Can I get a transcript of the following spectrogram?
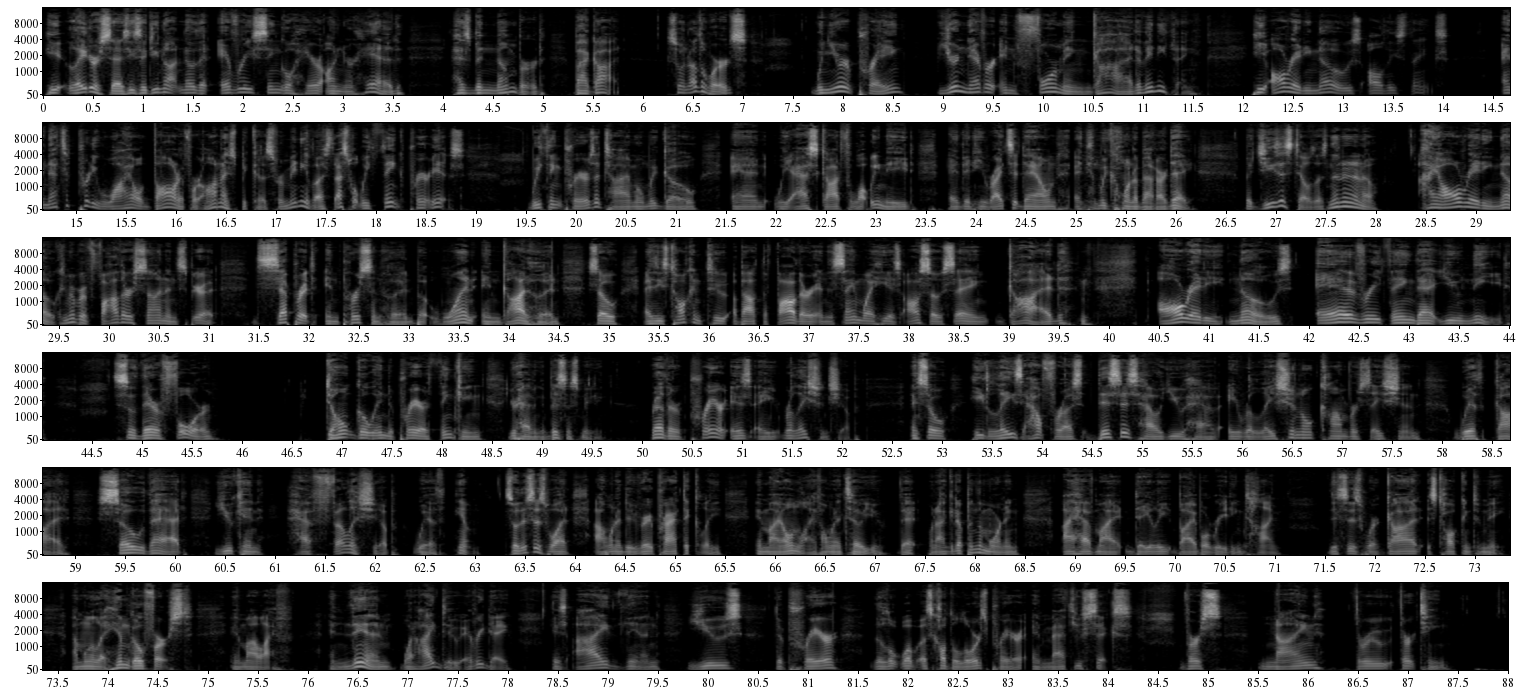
He later says, he said, Do you not know that every single hair on your head has been numbered by God? So, in other words, when you're praying, you're never informing God of anything. He already knows all these things. And that's a pretty wild thought if we're honest, because for many of us, that's what we think prayer is. We think prayer is a time when we go and we ask God for what we need, and then He writes it down, and then we go on about our day. But Jesus tells us, no, no, no, no. I already know. Because remember, Father, Son, and Spirit, separate in personhood, but one in Godhood. So as he's talking to about the Father, in the same way, he is also saying God already knows everything that you need. So therefore, don't go into prayer thinking you're having a business meeting. Rather, prayer is a relationship. And so he lays out for us this is how you have a relational conversation with God so that you can have fellowship with him. So, this is what I want to do very practically in my own life. I want to tell you that when I get up in the morning, I have my daily Bible reading time. This is where God is talking to me. I'm going to let Him go first in my life. And then what I do every day is I then use the prayer, the, what's called the Lord's Prayer in Matthew 6, verse 9 through 13.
